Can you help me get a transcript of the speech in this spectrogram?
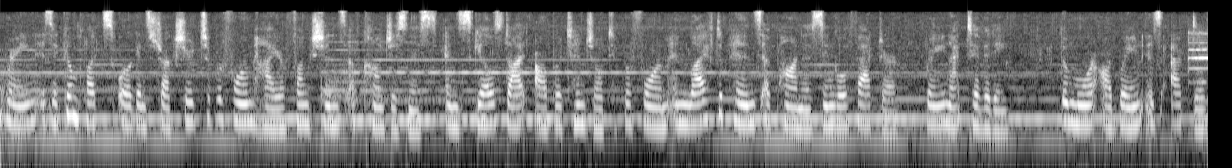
brain is a complex organ structured to perform higher functions of consciousness and skills. Our potential to perform in life depends upon a single factor, brain activity. The more our brain is active,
